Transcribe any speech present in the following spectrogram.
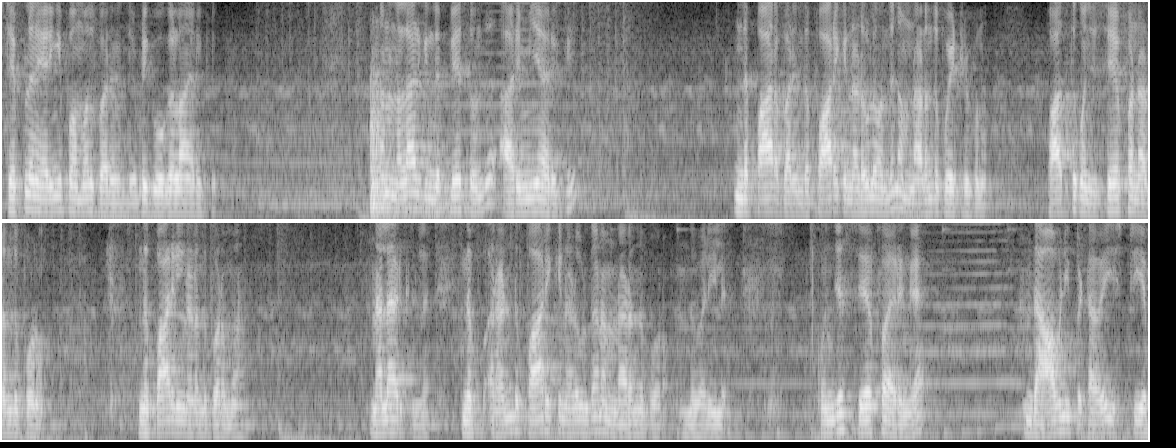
ஸ்டெப்பில் இறங்கி போகும்போது பாருங்கள் எப்படி குகைலாம் இருக்குது ஆனால் நல்லா இருக்குது இந்த பிளேஸ் வந்து அருமையாக இருக்குது இந்த பாறை பாருங்கள் இந்த பாறைக்கு நடுவில் வந்து நம்ம நடந்து போயிட்டுருக்கணும் பார்த்து கொஞ்சம் சேஃபாக நடந்து போகணும். இந்த பாறையில் நடந்து போகிறோமா நல்லா இருக்குல்ல? இந்த ரெண்டு பாறைக்கு நடுவில் தான் நம்ம நடந்து போகிறோம் இந்த வழியில். கொஞ்சம் சேஃபாக இருங்க. இந்த ஆவணிப்பேட்டாவே ஹிஸ்ட்ரியை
